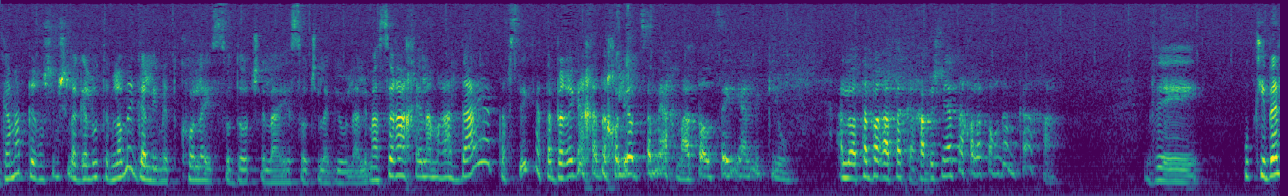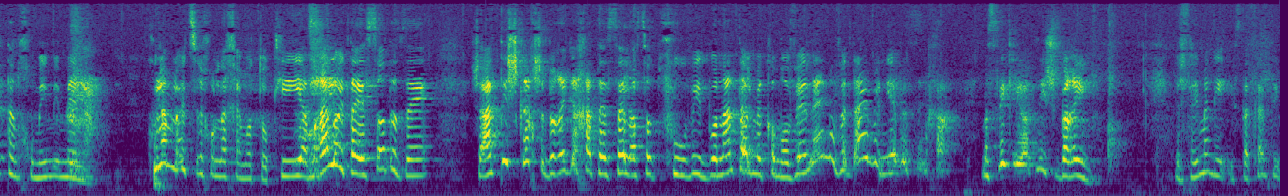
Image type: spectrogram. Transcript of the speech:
גם הפירושים של הגלות, הם לא מגלים את כל היסודות של היסוד של הגאולה. למעשה רחל אמרה, די, תפסיק, אתה ברגע אחד יכול להיות שמח, מה אתה עושה עניין לכלום? הלוא אתה בראת ככה, בשנייה אתה יכול להפוך גם ככה. והוא קיבל תנחומים ממנה. כולם לא הצליחו לנחם אותו, כי היא אמרה לו את היסוד הזה, שאל תשכח שברגע אחד תעשה לעשות פו והתבוננת על מקומו ואיננו, ודי, ונהיה בשמחה. מספיק להיות נשברים. לפעמים אני הסתכלתי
